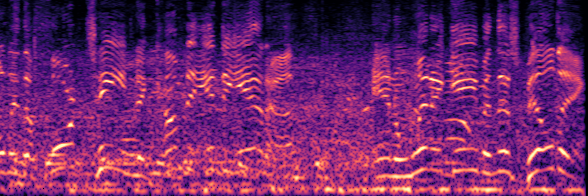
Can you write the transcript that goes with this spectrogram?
only the fourth team to come to Indiana and win a game in this building.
